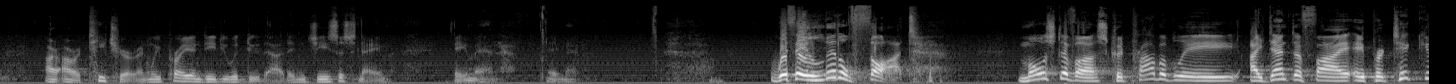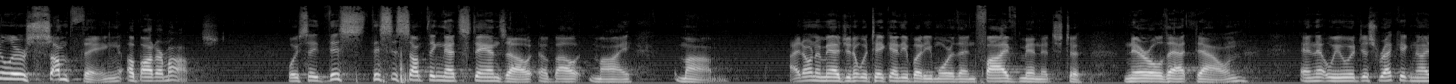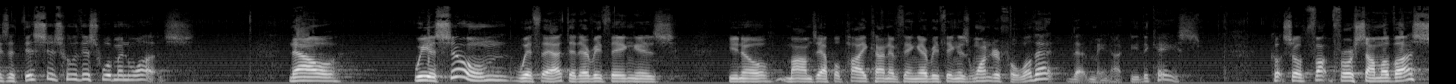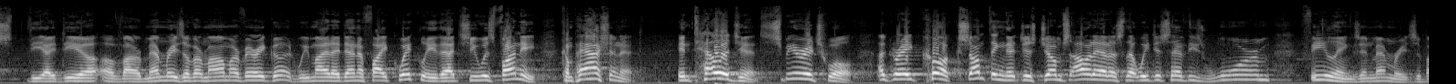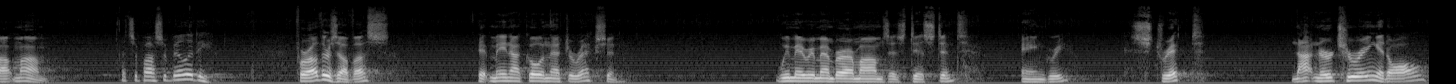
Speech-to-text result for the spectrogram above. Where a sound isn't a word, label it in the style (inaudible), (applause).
are our teacher. And we pray indeed you would do that. In Jesus' name, amen. Amen. With a little thought, most of us could probably identify a particular something about our moms. We say, this, this is something that stands out about my mom. I don't imagine it would take anybody more than five minutes to narrow that down, and that we would just recognize that this is who this woman was. Now, we assume with that that everything is you know, mom's apple pie kind of thing, everything is wonderful. Well, that, that may not be the case. So, for some of us, the idea of our memories of our mom are very good. We might identify quickly that she was funny, compassionate, intelligent, spiritual, a great cook, something that just jumps out at us that we just have these warm feelings and memories about mom. That's a possibility. For others of us, it may not go in that direction. We may remember our moms as distant, angry, strict, not nurturing at all,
